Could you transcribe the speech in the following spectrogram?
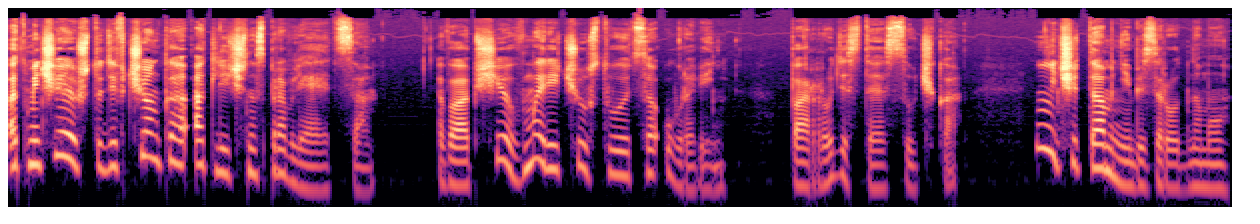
Отмечаю, что девчонка отлично справляется. Вообще в Мэри чувствуется уровень. Породистая сучка. Не чита мне безродному.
